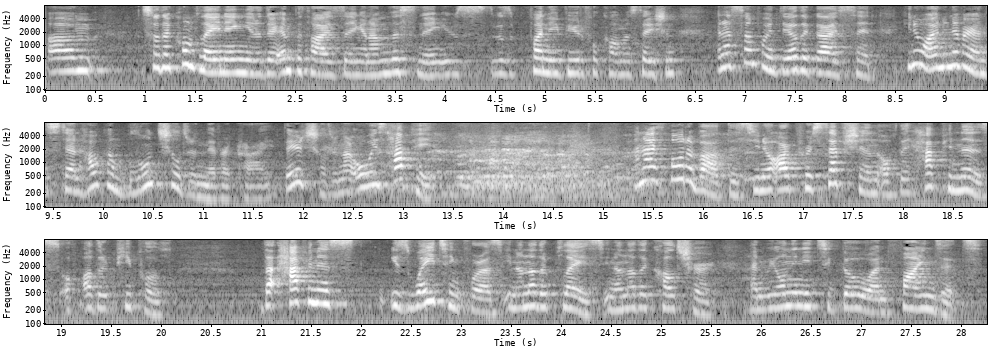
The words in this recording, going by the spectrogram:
Um, so they're complaining, you know, they're empathizing, and I'm listening. It was, it was a funny, beautiful conversation. And at some point, the other guy said, you know, I never understand how come blonde children never cry? Their children are always happy. and I thought about this, you know, our perception of the happiness of other people. That happiness is waiting for us in another place, in another culture, and we only need to go and find it.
